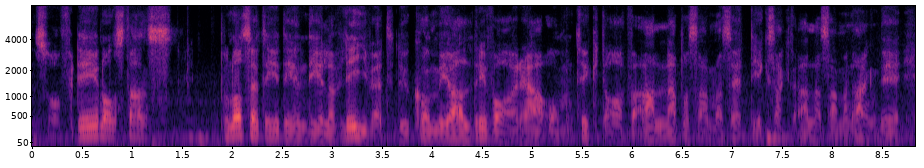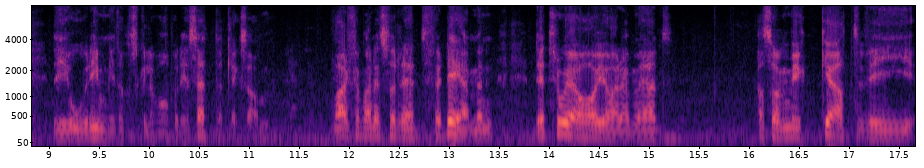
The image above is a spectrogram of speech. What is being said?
så, för det är ju någonstans... På något sätt är ju det en del av livet. Du kommer ju aldrig vara omtyckt av alla på samma sätt i exakt alla sammanhang. Det, det är orimligt att det skulle vara på det sättet liksom. Varför man är så rädd för det? Men det tror jag har att göra med alltså mycket att vi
